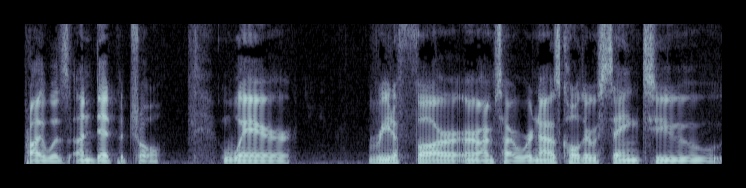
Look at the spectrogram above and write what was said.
probably was Undead Patrol, where Rita Farr or I'm sorry, where Niles Caulder was saying to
